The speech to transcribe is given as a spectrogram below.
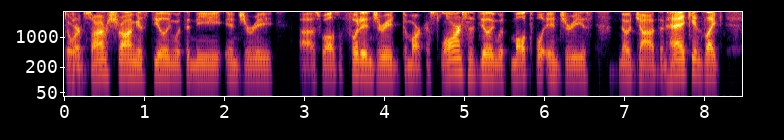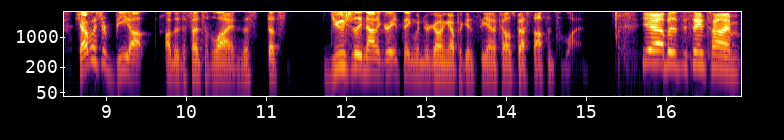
Dorance Armstrong is dealing with a knee injury uh, as well as a foot injury. Demarcus Lawrence is dealing with multiple injuries. No Johnathan Hankins. Like Cowboys are beat up on the defensive line. This that's usually not a great thing when you're going up against the NFL's best offensive line. Yeah, but at the same time,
